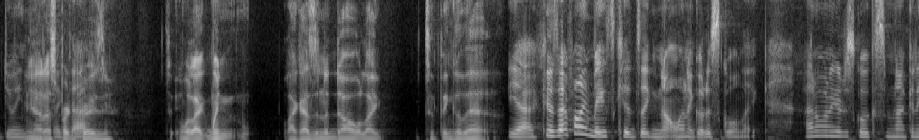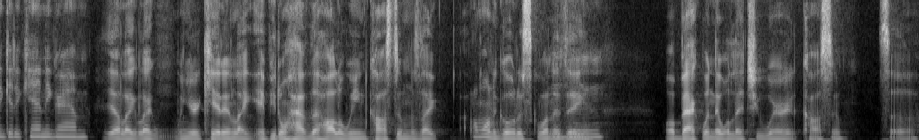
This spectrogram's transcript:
doing. yeah, that's like pretty that. crazy. Well, like when, like as an adult, like to think of that. Yeah, because that probably makes kids like not want to go to school. Like, I don't want to go to school because I'm not going to get a candygram. Yeah, like like when you're a kid and like if you don't have the Halloween costume, it's like I don't want to go to school on that day. Mhm. Well, back when they would let you wear a costume, so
